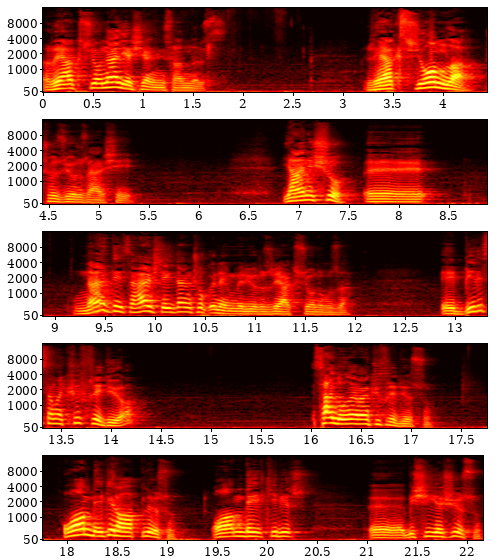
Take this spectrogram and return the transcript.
reaksiyonel yaşayan insanlarız. Reaksiyonla çözüyoruz her şeyi. Yani şu, e, neredeyse her şeyden çok önem veriyoruz reaksiyonumuza e, biri sana küfrediyor. Sen de ona hemen küfrediyorsun. O an belki rahatlıyorsun. O an belki bir e, bir şey yaşıyorsun.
